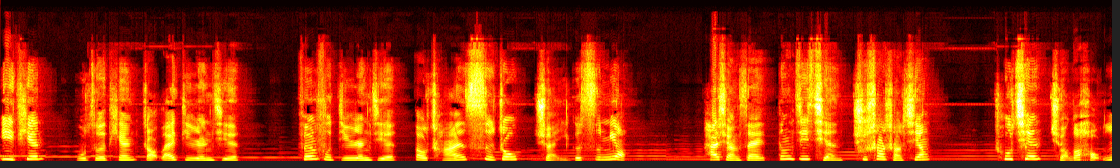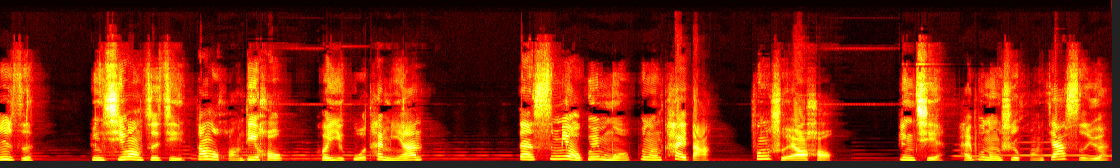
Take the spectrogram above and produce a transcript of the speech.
一天，武则天找来狄仁杰，吩咐狄仁杰到长安四周选一个寺庙，他想在登基前去上上香，抽签选个好日子，并希望自己当了皇帝后可以国泰民安。但寺庙规模不能太大，风水要好，并且还不能是皇家寺院。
